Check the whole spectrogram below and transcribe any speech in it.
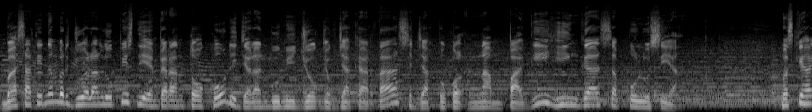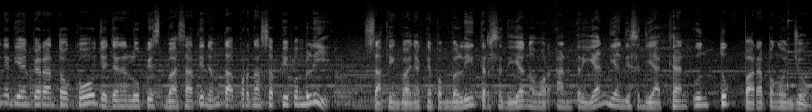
Mbah Satinem berjualan lupis di emperan toko di Jalan Bumi Jog, Yogyakarta sejak pukul 6 pagi hingga 10 siang. Meski hanya di emperan toko, jajanan lupis Mbah Satinem tak pernah sepi pembeli. Saking banyaknya pembeli, tersedia nomor antrian yang disediakan untuk para pengunjung.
